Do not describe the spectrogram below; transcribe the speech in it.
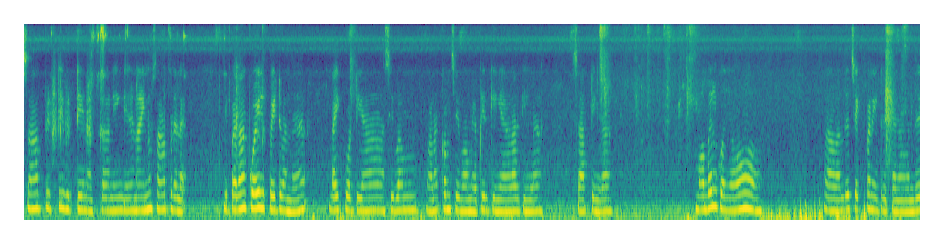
சாப்பிட்டு விட்டேன் அக்கா நீங்கள் நான் இன்னும் சாப்பிடலை. இப்போ தான் கோயிலுக்கு போயிட்டு வந்தேன். லைக் போட்டியா? சிவம் வணக்கம் சிவம். எப்படி இருக்கீங்க? நல்லா இருக்கீங்களா? சாப்பிட்டீங்களா? மொபைல் கொஞ்சம் நான் வந்து செக் பண்ணிகிட்ருக்கேன் நான் வந்து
